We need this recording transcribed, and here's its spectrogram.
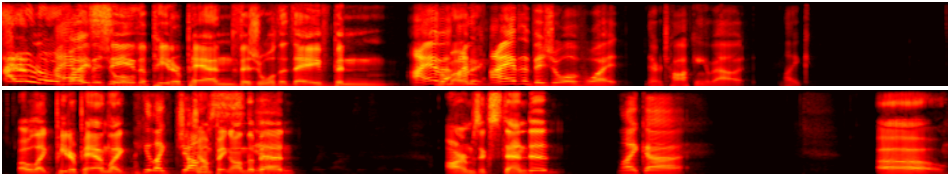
I don't know if I, I, see the Peter Pan visual that they've been I have promoting. I'm, I have the visual of what they're talking about. Like oh, like Peter Pan, like he like jumps jumping on the yeah. bed, arms extended. Like uh Oh,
